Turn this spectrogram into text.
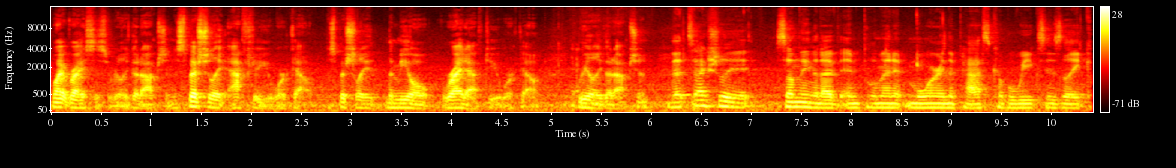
white rice is a really good option, especially after you work out, especially the meal right after you work out. Really good option. That's actually something that I've implemented more in the past couple weeks is like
